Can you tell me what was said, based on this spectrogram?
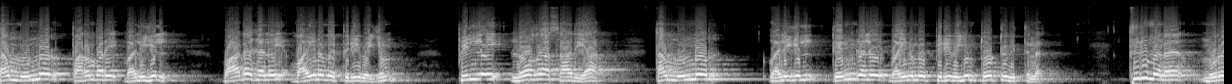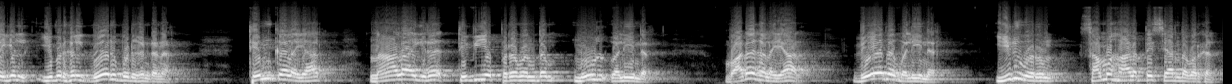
தம் முன்னோர் பரம்பரை வழியில் வடகலை வைணவ பிரிவையும் பிள்ளை லோகாசாரியார் தம் முன்னோர் வழியில் தென்கலை வைணவ பிரிவையும் தோற்றுவித்தனர். திருமண முறையில் இவர்கள் வேறுபடுகின்றனர். தென்கலையார் நாலாயிர திவ்ய பிரபந்தம் நூல் வழியினர். வடகலையார் வேத வழியினர். இருவரும் சமகாலத்தை சேர்ந்தவர்கள்.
